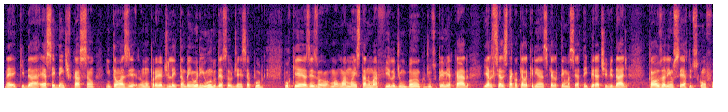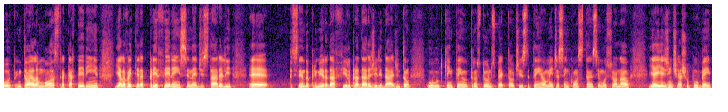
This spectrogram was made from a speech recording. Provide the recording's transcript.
né, que dá essa identificação. Então, um projeto de lei também oriundo dessa audiência pública, porque às vezes uma, mãe está numa fila de um banco, de um supermercado, e ela, se ela está com aquela criança que ela tem uma certa hiperatividade, causa ali um certo desconforto. Então, ela mostra a carteirinha e ela vai ter a preferência né, de estar ali. É, sendo a primeira da fila para dar agilidade. Então, o, quem tem o transtorno do espectro autista tem realmente essa inconstância emocional, e aí a gente achou por bem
